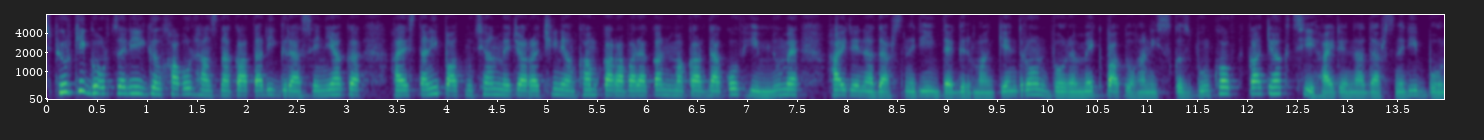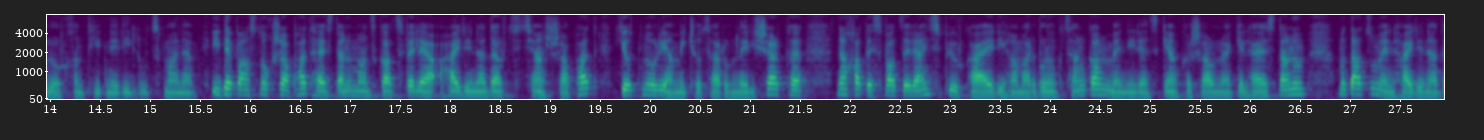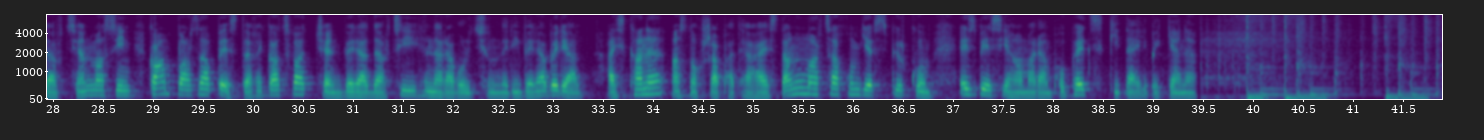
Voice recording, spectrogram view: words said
Սփյուռքի գործերի գլխավոր հանձնակատարի գրասենյակը Հայաստանի պատմության մեջ առաջին անգամ կառավարական մակարդակով հիմնում է հայրենադարձների ինտեգրման կենտրոն, որը մեկ պատուհանի սկզբունքով կաջակցի հայրենադարձների բոլոր խնդիրների լուծմանը։ Իդեպ անցնող շաբաթ Հայաստանում անցկացվել է հայրենադարձության շաբաթ 7-նորյա միջոցառումների շարքը նախատեսված էր այն սփյուռքահայերի համար, որոնք ցանկանում են իրենց կյանքը շարունակել Հայաստանում, մտածում են հայրենադարձության մասին կամ պարզ պարզապես տեղեկացված չեն վերադարձի հնարավորությունների վերաբերյալ։ Այսքանը անցնող շաբաթը Հայաստանում, Արցախում եւ Սփյուռքում SBS-ի համար ամփոփեց Գիտա Իլբեկյանը։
